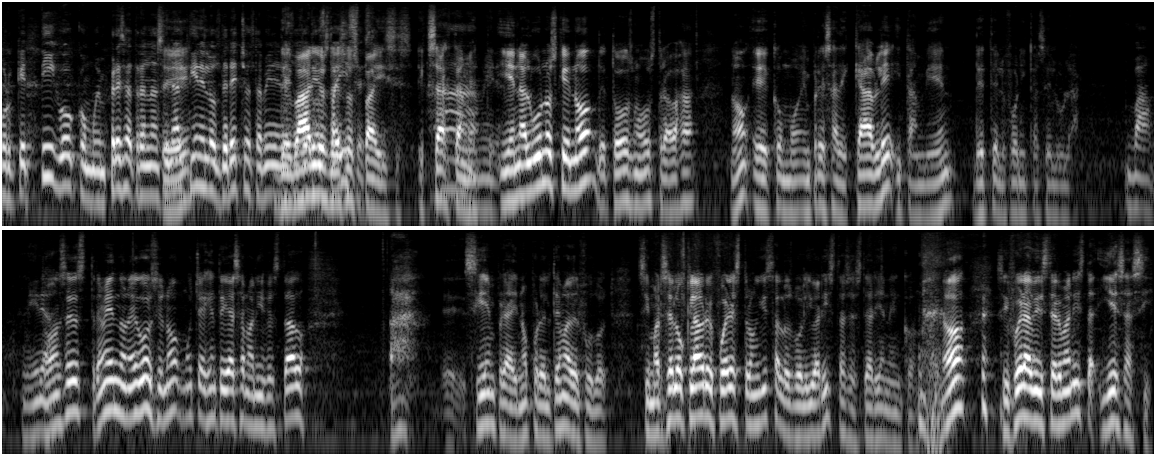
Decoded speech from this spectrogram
Porque Tigo, como empresa transnacional, Sí. tiene los derechos también en de esos varios otros de esos países, Ah, exactamente. y en algunos que no, de todos modos trabaja ¿no? Eh, como empresa de cable y también de telefónica celular. Vamos, mira. Entonces, tremendo negocio, ¿no? Mucha gente ya se ha manifestado. Ah, eh, siempre hay, ¿no? Por el tema del fútbol. Si Marcelo Claure fuera stronguista, los bolivaristas estarían en contra, ¿no? si fuera wilstermanista, y es así,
